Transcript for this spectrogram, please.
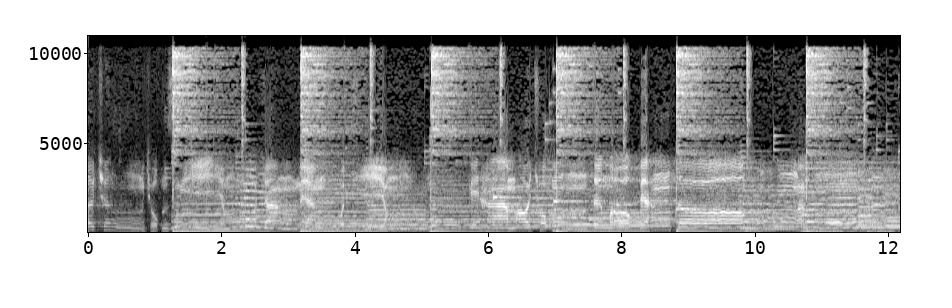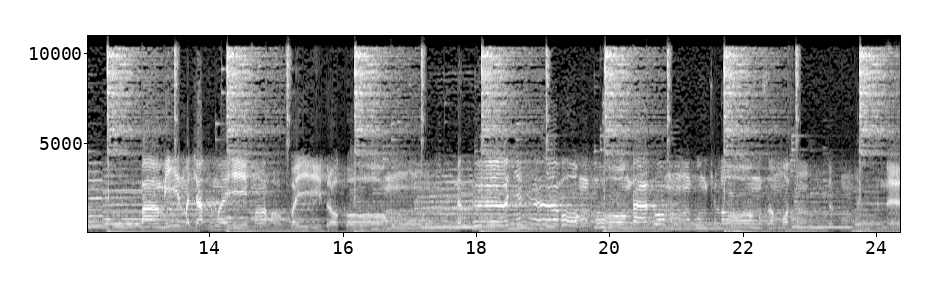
នៅឈឹង ឈប់ស្ងៀមចាំងនាងពួតឈាមគេហាមឲ្យឈប់ទៅមកទាំងតងបើមានម្ចាស់ថ្មីមកបីត្រកងនឹកឃើញបងផងដើរគុំពុងឆ្លងសមុទ្រទឹកភ្នែ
